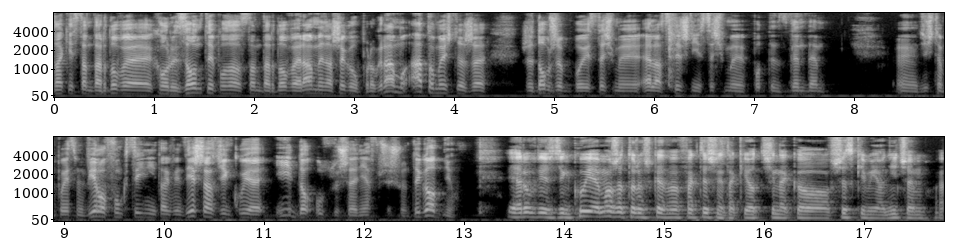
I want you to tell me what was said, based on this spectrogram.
takie standardowe horyzonty, poza standardowe ramy naszego programu, a to myślę, że, że dobrze, bo jesteśmy elastyczni, jesteśmy pod tym względem gdzieś tam powiedzmy wielofunkcyjni. Tak więc jeszcze raz dziękuję i do usłyszenia w przyszłym tygodniu. Ja również dziękuję. Może troszkę faktycznie taki odcinek o wszystkim i o niczym, e,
